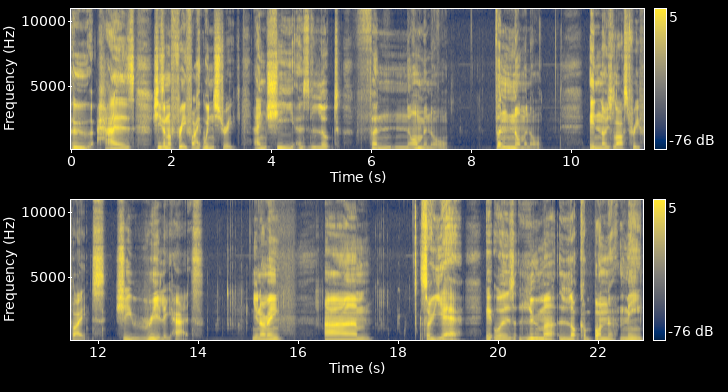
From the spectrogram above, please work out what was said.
who has she's on a free fight win streak and she has looked phenomenal phenomenal in those last three fights. She really has. You know what i mean? Um so yeah it was loma lookboonmee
